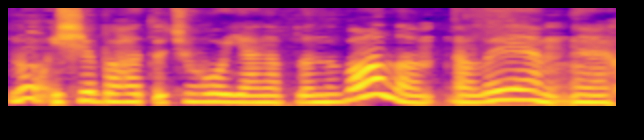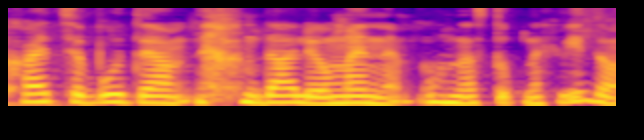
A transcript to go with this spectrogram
Ну і ще багато чого я напланувала, але е, хай це буде далі у мене у наступних відео.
